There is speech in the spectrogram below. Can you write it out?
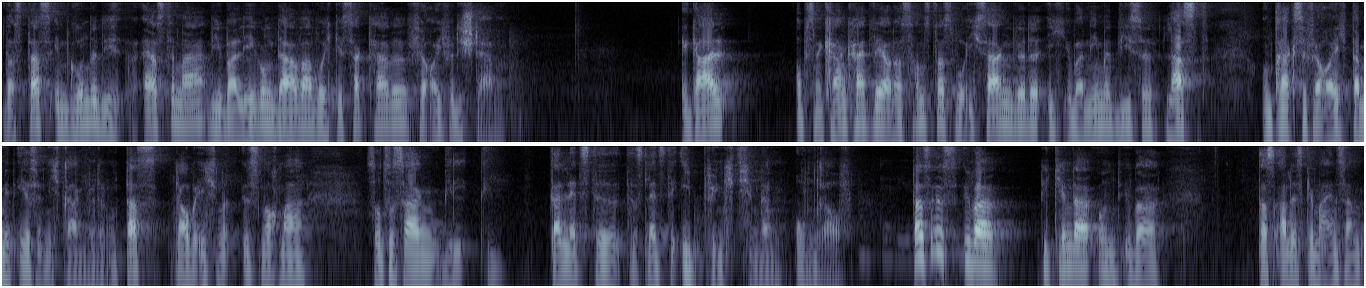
dass das im Grunde das erste Mal die Überlegung da war, wo ich gesagt habe, für euch würde ich sterben. Egal, ob es eine Krankheit wäre oder sonst was, wo ich sagen würde, ich übernehme diese Last und trage sie für euch, damit ihr sie nicht tragen würdet. Und das, glaube ich, ist nochmal sozusagen die, die, der letzte, das letzte i-Pünktchen dann obendrauf. Das ist über die Kinder und über das alles gemeinsam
